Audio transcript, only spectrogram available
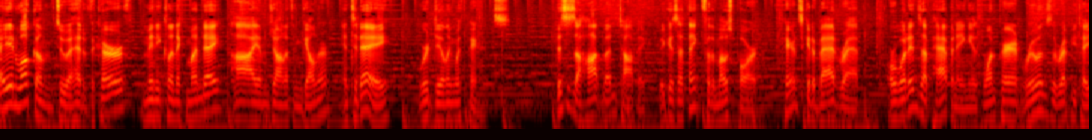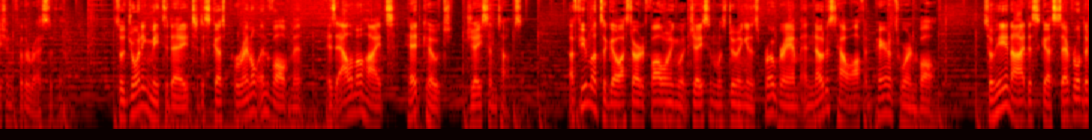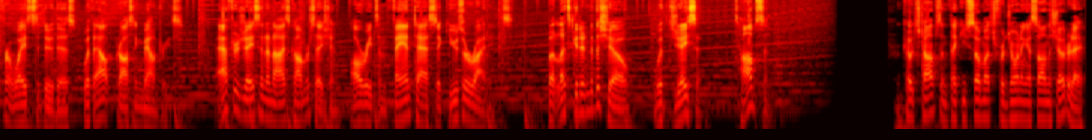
Hey, and welcome to Ahead of the Curve Mini Clinic Monday. I am Jonathan Gelner, and today we're dealing with parents. This is a hot button topic because I think for the most part, parents get a bad rap, or what ends up happening is one parent ruins the reputation for the rest of them. So, joining me today to discuss parental involvement is Alamo Heights head coach Jason Thompson. A few months ago, I started following what Jason was doing in his program and noticed how often parents were involved. So he and I discussed several different ways to do this without crossing boundaries. After Jason and I's conversation, I'll read some fantastic user writings. But let's get into the show with Jason Thompson. Coach Thompson, thank you so much for joining us on the show today.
